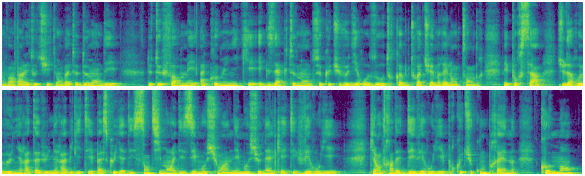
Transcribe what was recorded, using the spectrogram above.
on va en parler tout de suite, mais on va te demander de te former à communiquer exactement ce que tu veux dire aux autres comme toi tu aimerais l'entendre. Mais pour ça, tu dois revenir à ta vulnérabilité parce qu'il y a des sentiments et des émotions, un émotionnel qui a été verrouillé, qui est en train d'être déverrouillé pour que tu comprennes comment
